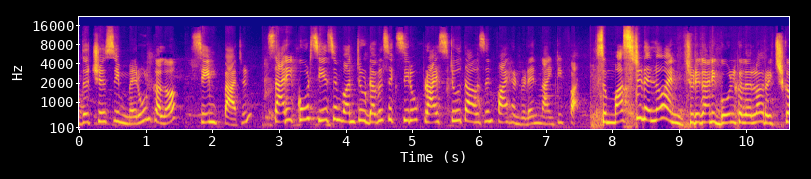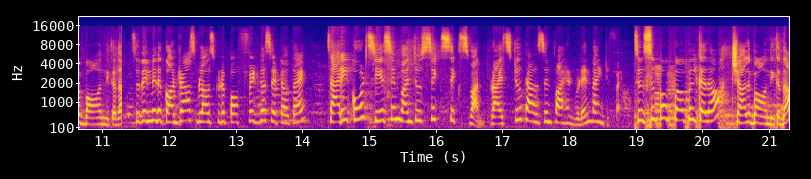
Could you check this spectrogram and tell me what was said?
ఇది వచ్చేసి maroon colour same pattern sari code CSM one two double six zero price two thousand five hundred and ninety five so mustard yellow and చూడగానే గోల్డ్ కలర్లో రిచ్గా బాగుంది కదా. సో దీని మీద కాంట్రాస్ట్ బ్లౌజ్ కూడా పర్ఫెక్ట్గా సెట్ అవుతాయి. Sari code CSM one two six six one price two thousand five hundred and ninety five so super purple colour చాలా బాగుంది కదా?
